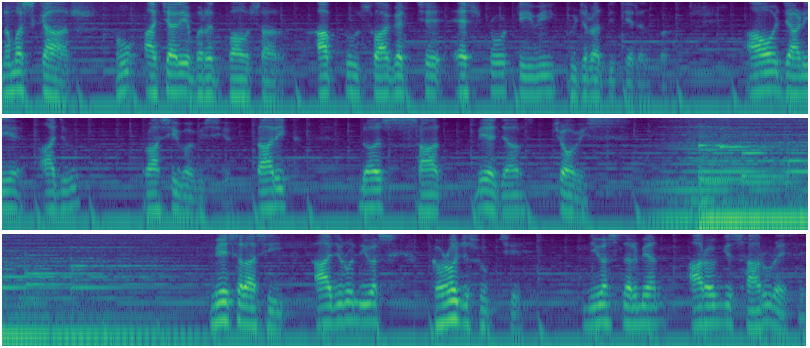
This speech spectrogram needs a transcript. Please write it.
નમસ્કાર હું આચાર્ય ભરત ભાવસાર આપનું સ્વાગત છે એસ્ટ્રો ટીવી ગુજરાતી ચેનલ પર આવો જાણીએ આજનું રાશિ ભવિષ્ય તારીખ દસ સાત બે હજાર ચોવીસ મેષ રાશિ આજનો દિવસ ઘણો જ શુભ છે દિવસ દરમિયાન આરોગ્ય સારું રહેશે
